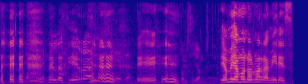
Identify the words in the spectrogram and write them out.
En la sierra. En la sierra. En la sierra. Eh, ¿Cómo se llama usted? Yo me llamo Norma Ramírez,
